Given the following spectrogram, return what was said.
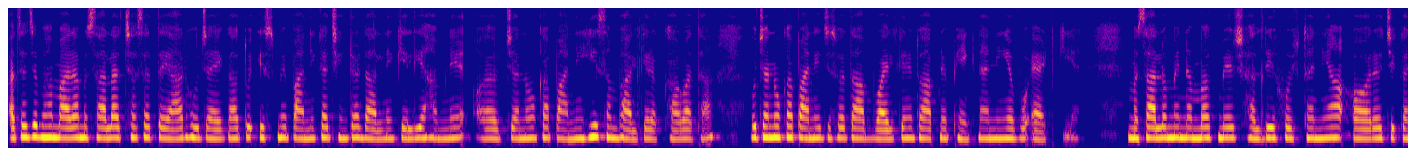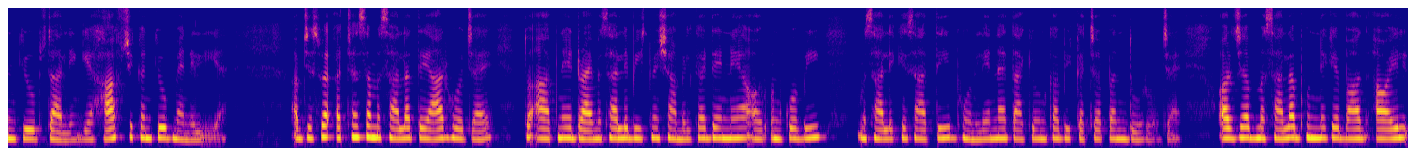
अच्छा जब हमारा मसाला अच्छा सा तैयार हो जाएगा तो इसमें पानी का छींटा डालने के लिए हमने चनों का पानी ही संभाल के रखा हुआ था। वो चनों का पानी जिस वक्त आप बॉईल करें तो आपने फेंकना नहीं है, वो ऐड किया मसालों में नमक, मिर्च, हल्दी, खुश धनिया और चिकन क्यूब्स डालेंगे। हाफ़ चिकन क्यूब मैंने लिया है। अब जिस वक्त अच्छा सा मसाला तैयार हो जाए तो आपने ड्राई मसाले बीच में शामिल कर देने हैं और उनको भी मसाले के साथ ही भून लेना है ताकि उनका भी कच्चापन दूर हो जाए। और जब मसाला भूनने के बाद ऑयल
